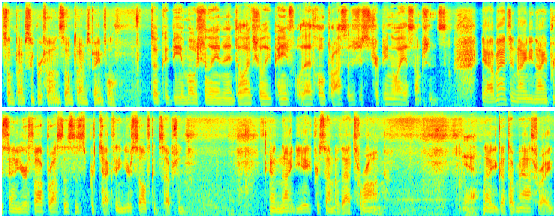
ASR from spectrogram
Sometimes super fun, sometimes painful. So it could be emotionally and intellectually painful. That whole process, just stripping away assumptions. Yeah, imagine 99% of your thought process is protecting your self conception, and 98% of that's wrong. Yeah. Now you got the math right.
